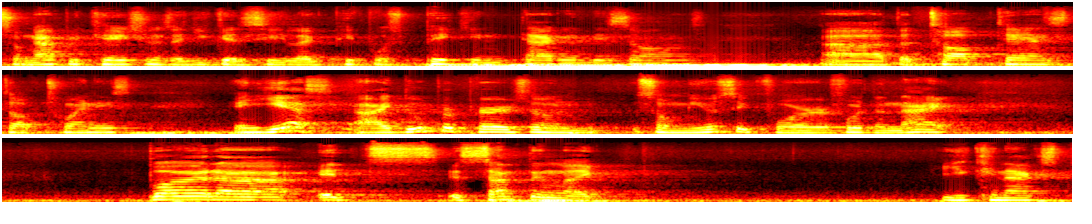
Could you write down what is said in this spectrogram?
some applications that you can see like people picking tagging these songs uh, the top 10s top 20s and yes i do prepare some some music for for the night. But uh, it's it's something like you can ex-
